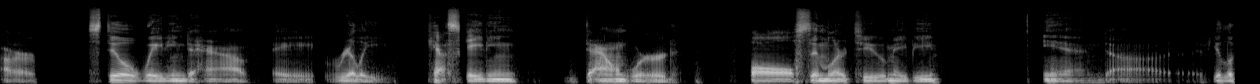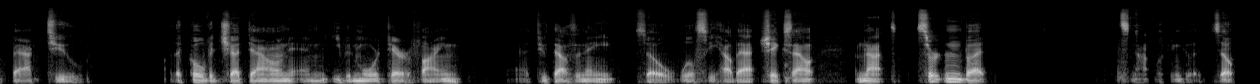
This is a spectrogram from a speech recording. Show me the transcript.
are still waiting to have a really cascading downward fall, similar to maybe and uh, if you look back to the COVID shutdown and even more terrifying uh, 2008. So we'll see how that shakes out. I'm not certain, but it's not looking good. So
